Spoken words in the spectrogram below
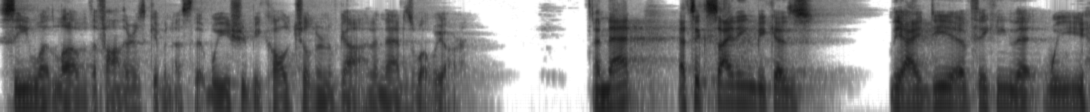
See what love the Father has given us, that we should be called children of God, and that is what we are. And that that's exciting because the idea of thinking that we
